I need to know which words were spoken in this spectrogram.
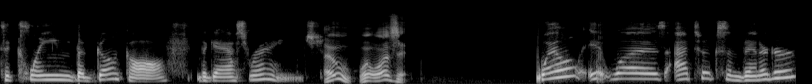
to clean the gunk off the gas range. Oh, what was it? Well, it was I took some vinegar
